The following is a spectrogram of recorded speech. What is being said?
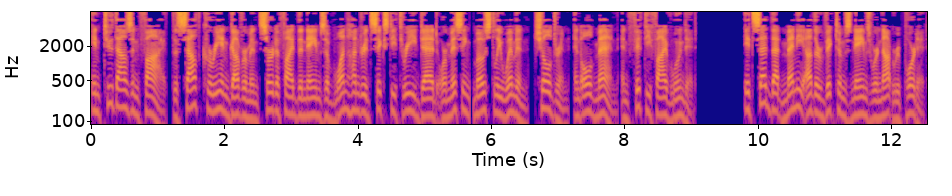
In 2005, the South Korean government certified the names of 163 dead or missing mostly women, children, and old men and 55 wounded. It said that many other victims' names were not reported.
